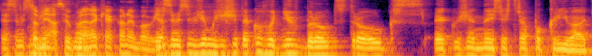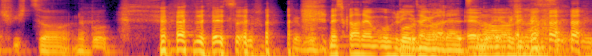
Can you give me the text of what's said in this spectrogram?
Já si myslím, to mě že- asi úplně no. tak jako nebaví. Já si myslím, že můžeš jít jako hodně v broad strokes, jakože nejseš třeba pokrývač, víš co, nebo, nebo Neskládám uhlí, takhle. Jo, no, jo, ty si-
